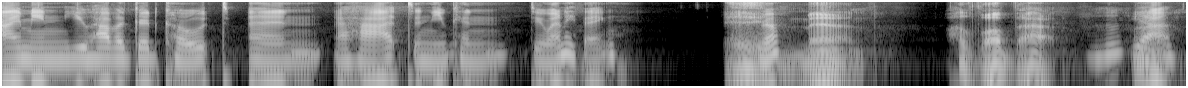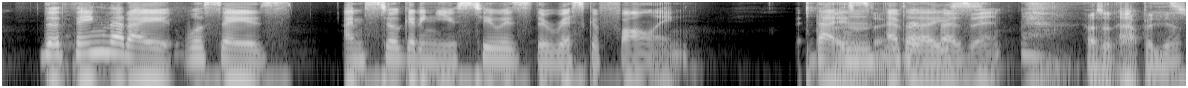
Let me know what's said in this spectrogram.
I mean, you have a good coat and a hat, and you can do anything. Yeah. Amen. I love that. Mm-hmm. Yeah. The thing that I will say is I'm still getting used to is the risk of falling. That That's is ever The ice. present. Has it happened yet?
